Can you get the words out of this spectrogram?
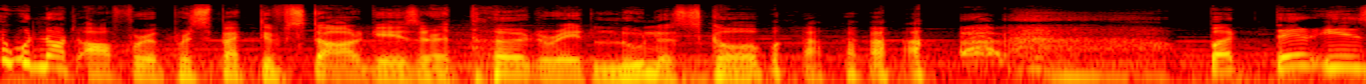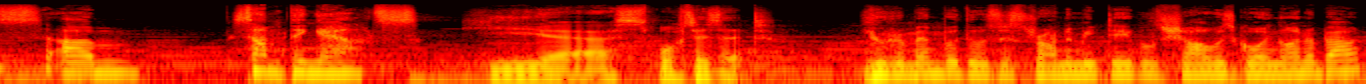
I would not offer a prospective stargazer a third rate lunoscope. but there is, um, something else. Yes, what is it? You remember those astronomy tables Shah was going on about?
